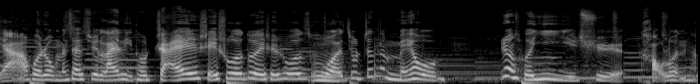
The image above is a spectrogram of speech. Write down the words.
呀、或者我们再去来里头摘谁说的对，谁说的错，嗯就真的没有任何意义去讨论它。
